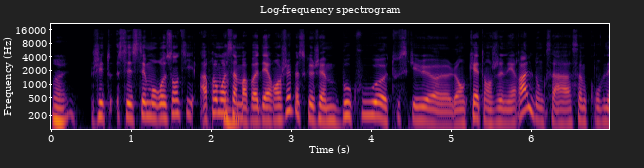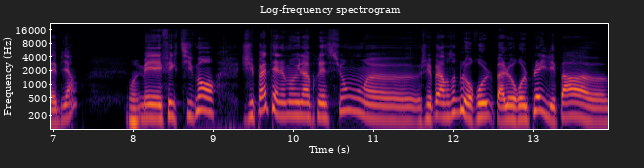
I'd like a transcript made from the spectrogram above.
ouais. C'est mon ressenti. Après, moi, ça Mhm. m'a pas dérangé parce que j'aime beaucoup euh, tout ce qui est euh, l'enquête en général, donc ça, ça me convenait bien. Ouais. Mais effectivement, j'ai pas tellement eu l'impression, euh, j'ai pas l'impression que le rôle, bah, le roleplay, il est pas euh,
